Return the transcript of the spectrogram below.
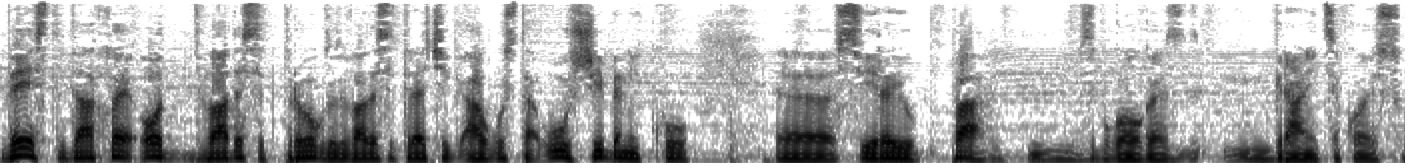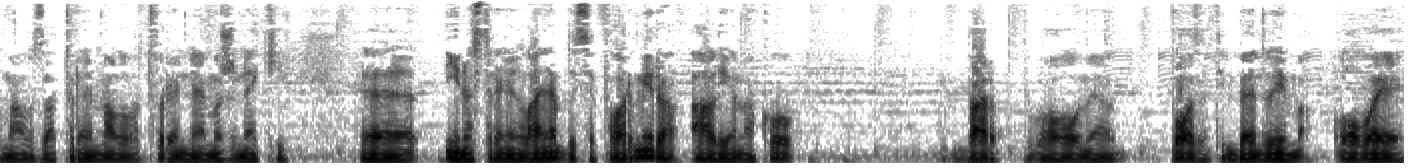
vest, dakle od 21. do 23. augusta u Šibeniku e, sviraju, pa zbog ovoga granica koje su malo zatvorene, malo otvorene, ne može neki e, inostrani line-up da se formira, ali onako bar po ovome poznatim bendovima, ovo je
